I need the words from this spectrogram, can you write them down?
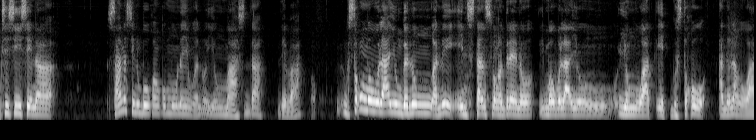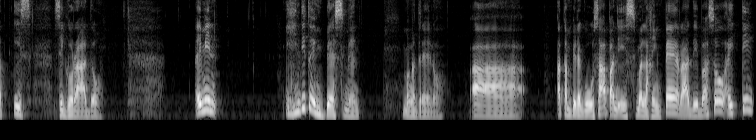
magsisisi na sana sinubukan ko muna yung ano, yung Mazda, 'di ba? Gusto kong mawala yung ganung ano eh, instance mga Dre, no? Mawala yung yung what if. Gusto ko ano lang what is sigurado. I mean, hindi to investment mga Dre, no? Ah, at ang pinag-uusapan is malaking pera, 'di ba? So I think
